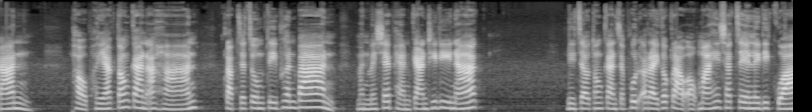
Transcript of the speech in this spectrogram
กัน เผ่าพยักต้องการอาหาร กลับจะโจมตีเพื่อนบ้าน มันไม่ใช่แผนการที่ดีนัก นี่เจ้าต้องการจะพูดอะไรก็กล่าวออกมาให้ชัดเจนเลยดีกว่า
